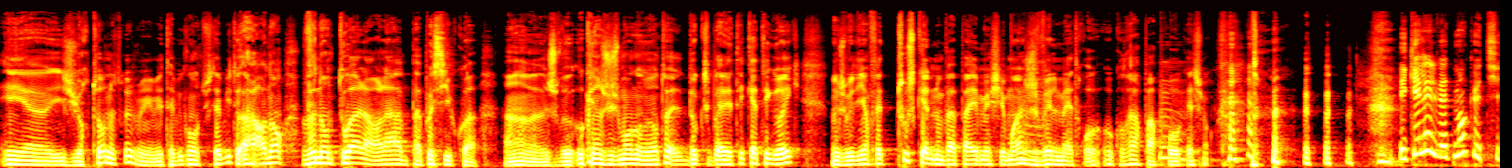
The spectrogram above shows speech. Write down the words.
Et, euh, et je lui retourne le truc, je me dis, mais t'as vu comment tu t'habilles, toi? Alors non, venant de toi, alors là, pas possible, quoi. Hein, je veux aucun jugement venant de toi. Donc, elle était catégorique. Donc, je me dis, en fait, tout ce qu'elle ne va pas aimer chez moi, je vais le mettre, au, au contraire, par provocation. Et quel est le vêtement que tu,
